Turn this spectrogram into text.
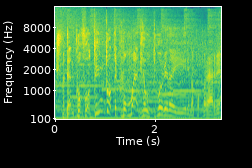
Швиденко в один дотик момент для Утовіна і на поперерві.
